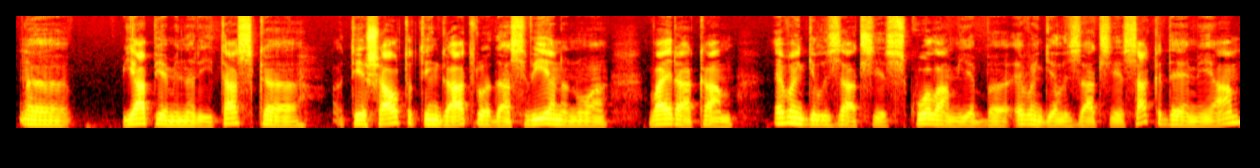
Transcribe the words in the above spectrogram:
Jāpiemina arī tas, ka tieši Altotingā atrodas viena no vairākām evanģelizācijas skolām, jeb evanģelizācijas akadēmijām,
